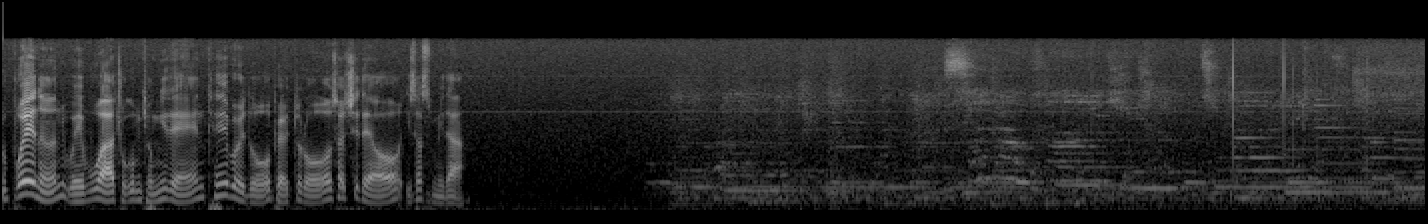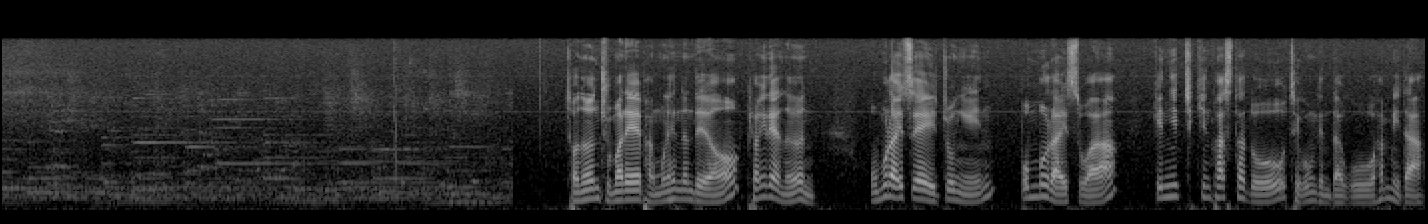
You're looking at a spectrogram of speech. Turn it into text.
루포에는 외부와 조금 격리된 테이블도 별도로 설치되어 있었습니다. 저는 주말에 방문했는데요. 평일에는 오므라이스의 일종인 뽐므라이스와 깻잎 치킨 파스타도 제공된다고 합니다.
